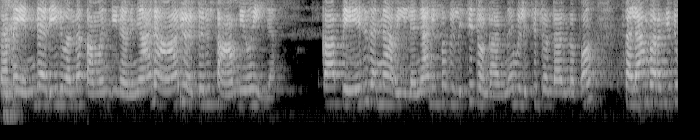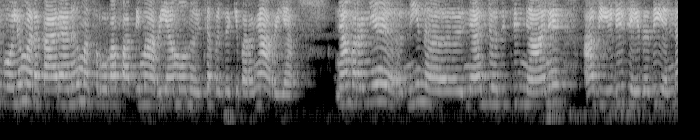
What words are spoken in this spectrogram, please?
കാരണം എന്റെ അടിയിൽ വന്ന കമന്റിനാണ് ഞാൻ ആരുമായിട്ട് ഒരു സാമ്യവും ഇല്ല. ആ പേര് തന്നെ അറിയില്ല. ഞാനിപ്പോ വിളിച്ചിട്ടുണ്ടായിരുന്നു. വിളിച്ചിട്ടുണ്ടായിരുന്നപ്പോ സലാം പറഞ്ഞിട്ട് പോലും മടക്കാരാണ് മസറൂറ ഫാത്തിമ അറിയാമോ എന്ന് ചോദിച്ചപ്പോഴത്തേക്ക് പറഞ്ഞ അറിയാം. ഞാൻ പറഞ്ഞ് നീ ഞാൻ ചോദിച്ച് ഞാൻ ആ വീഡിയോ ചെയ്തത് എന്റെ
